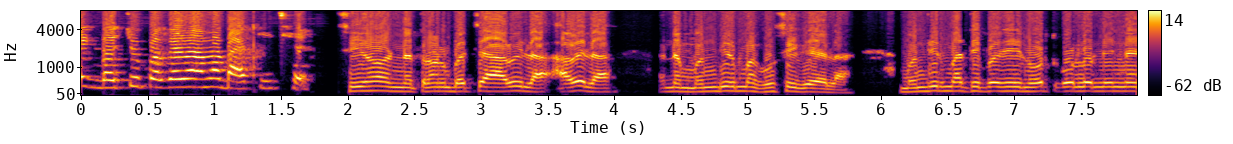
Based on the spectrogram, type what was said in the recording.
એક બચ્ચું પકડવામાં બાકી છે. સિંહણ ને ત્રણ બચ્ચા આવેલા આવેલા અને મંદિરમાં ઘૂસી ગયેલા. મંદિરમાંથી પછી નોર્થ કોલોની ને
